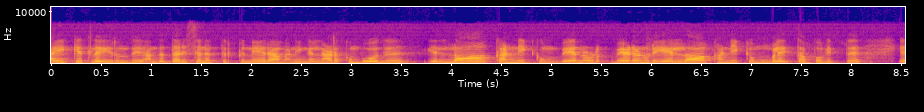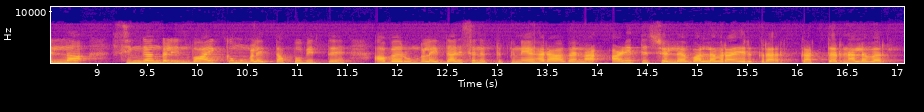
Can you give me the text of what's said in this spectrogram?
ஐக்கியத்தில் இருந்து அந்த தரிசனத்திற்கு நேராக நீங்கள் நடக்கும்போது எல்லா கண்ணிக்கும் வேடனு வேடனுடைய எல்லா கண்ணிக்கும் உங்களை தப்புவித்து எல்லா சிங்கங்களின் வாய்க்கும் உங்களை தப்புவித்து அவர் உங்களை தரிசனத்துக்கு நேராக ந அழைத்து செல்ல வல்லவராக இருக்கிறார் கர்த்தர் நல்லவர்.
